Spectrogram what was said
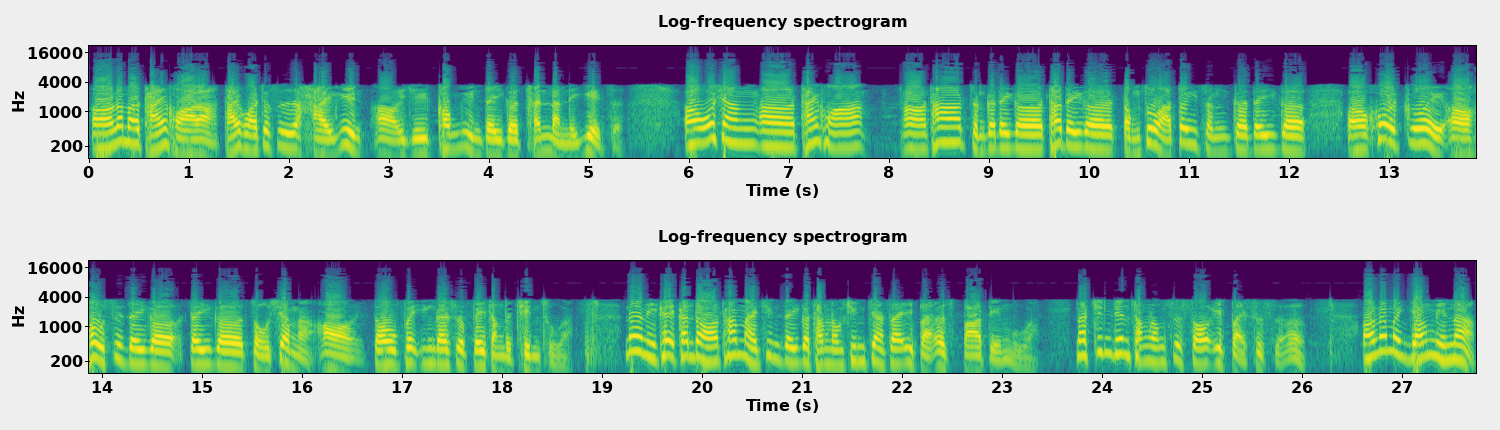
哦，那么台华啦，台华就是海运啊以及空运的一个承揽的业者。啊，我想呃台华啊，它整个的一个它的一个动作啊，对于整个的一个呃货柜呃后市的一个的一个走向啊，哦，都非应该是非常的清楚啊。那你可以看到啊，他买进的一个长隆均价在一百二十八点五啊，那今天长隆是收一百四十二，哦，那么阳明呢、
